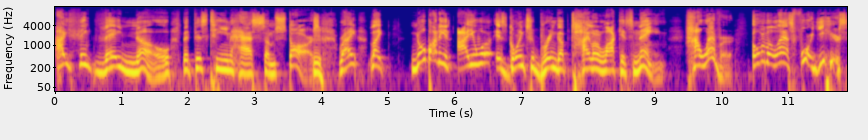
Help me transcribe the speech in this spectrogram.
I think they know that this team has some stars, hmm. right? Like nobody in Iowa is going to bring up Tyler Lockett's name. However, over the last four years,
